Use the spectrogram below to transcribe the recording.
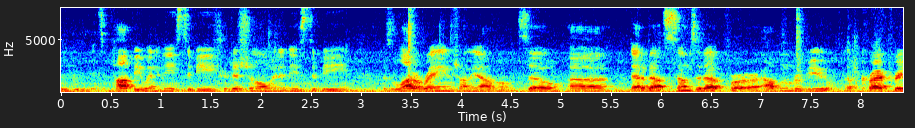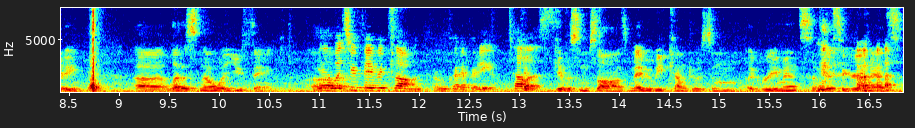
Mhm. It's poppy when it needs to be. Traditional when it needs to be. There's a lot of range on the album. So uh, that about sums it up for our album review of Cry Pretty. Uh, let us know what you think. yeah, what's your favorite song from Cry Pretty? Tell us. Give us some songs. Maybe we come to some agreements, some disagreements.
